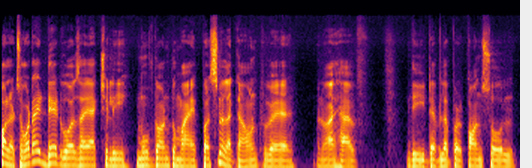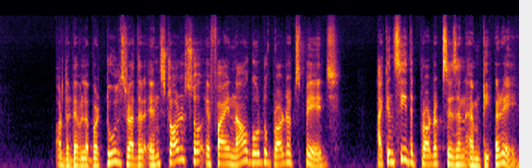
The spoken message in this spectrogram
All right. So what I did was I actually moved on to my personal account where, you know, I have the developer console or the developer tools rather installed. So if I now go to products page, I can see the products is an empty array,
